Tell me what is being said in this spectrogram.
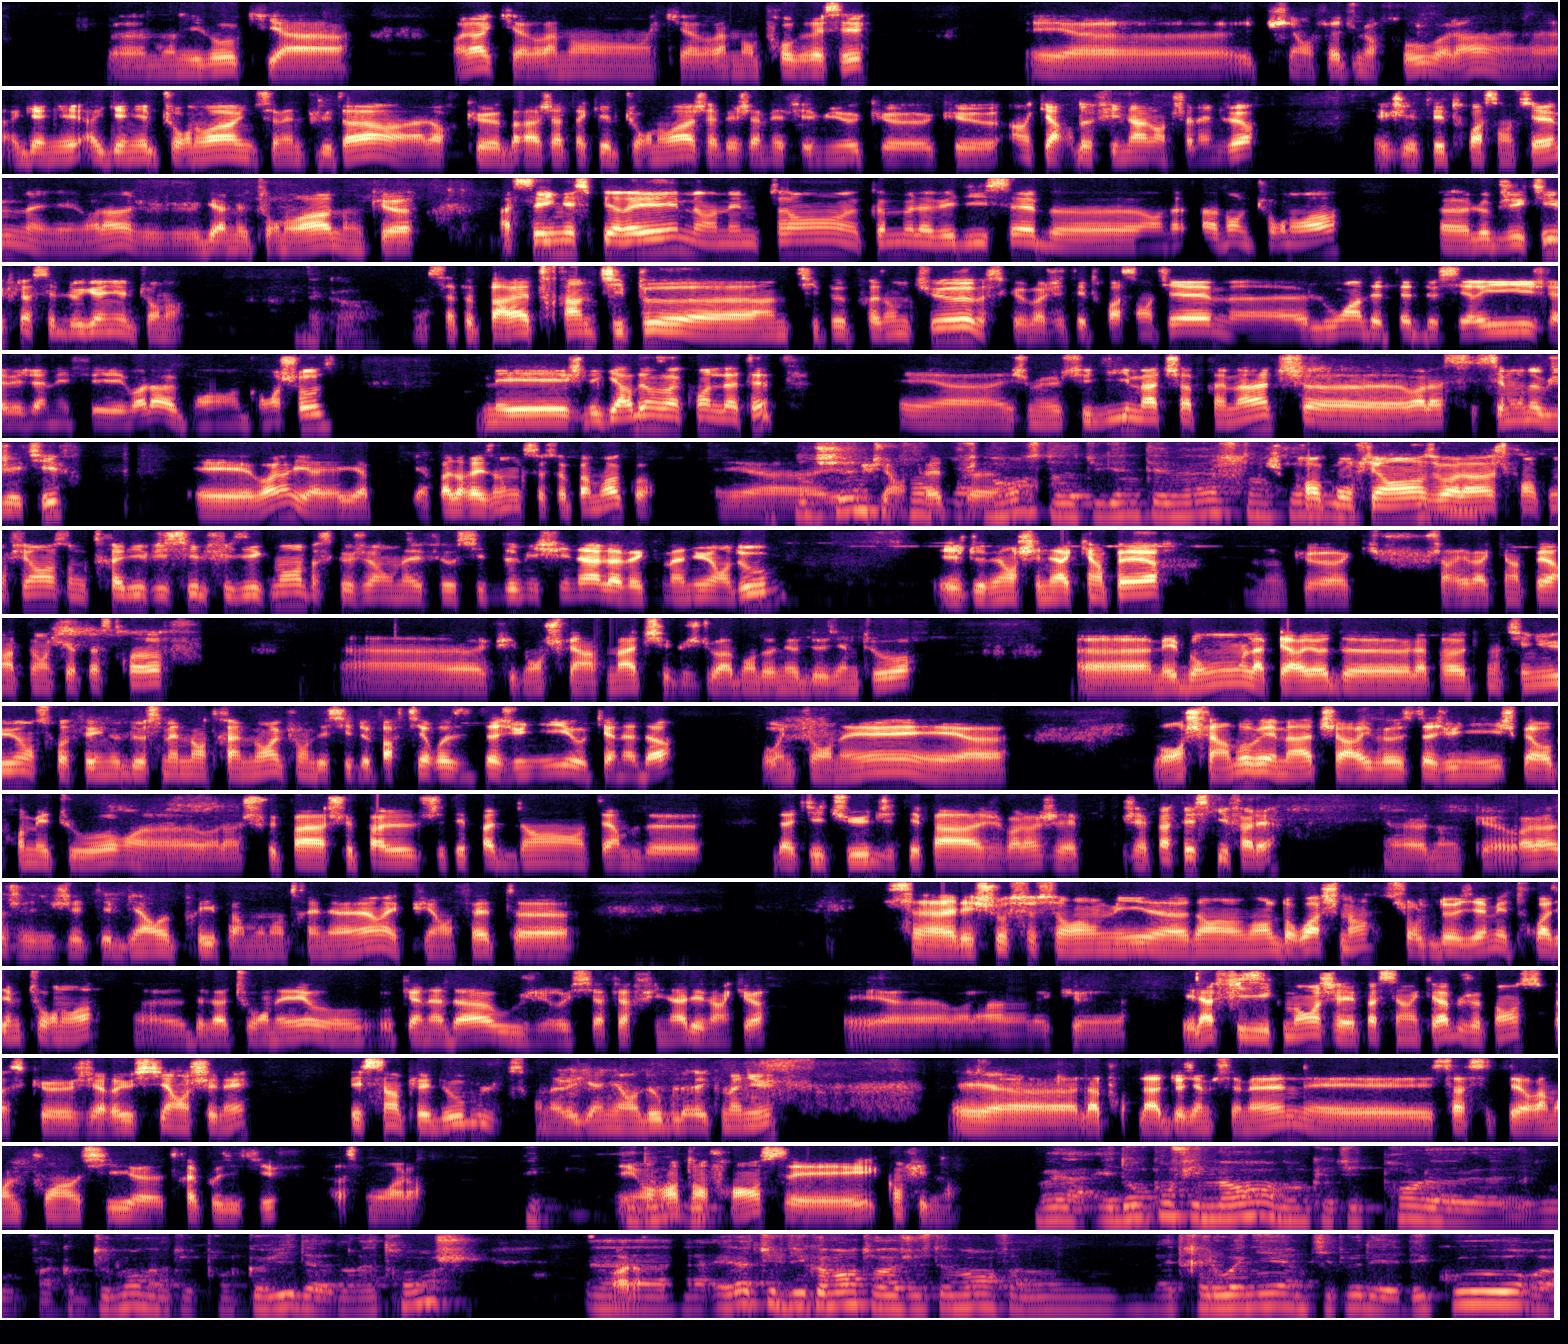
euh, mon niveau qui a, voilà, qui a vraiment, qui a vraiment progressé. Et, euh, et, puis en fait, je me retrouve voilà à gagner, à gagner le tournoi une semaine plus tard, alors que bah, j'attaquais le tournoi, j'avais jamais fait mieux que, que un quart de finale en challenger et que été 300e et voilà, je, gagne le tournoi. Donc euh, assez inespéré, mais en même temps, comme me l'avait dit Seb euh, avant le tournoi, l'objectif là, c'est de le gagner le tournoi. D'accord. Ça peut paraître un petit peu, un petit peu présomptueux parce que bah, j'étais 300e, loin des têtes de série, j'avais jamais fait voilà grand, grand chose, mais je l'ai gardé dans un coin de la tête et je me suis dit match après match, voilà, c'est mon objectif. Et voilà, il n'y a, a, pas de raison que ce soit pas moi. Quoi. Et, euh, tu en fait, confiance, euh, tu gagnes tes matchs. Je prends confiance, voilà, je prends confiance. Donc très difficile physiquement parce que on avait fait aussi demi-finale avec Manu en double et je devais enchaîner à Quimper. Donc euh, j'arrive à Quimper un peu en catastrophe. Euh, et puis bon, je fais un match et puis je dois abandonner au deuxième tour. Euh, mais bon, la période, la période continue. On se refait une ou deux semaines d'entraînement et puis on décide de partir aux États-Unis, au Canada pour une tournée. Et bon, je fais un mauvais match, j'arrive aux États-Unis, je perds au premier tour. Euh, voilà, je fais pas, je fais pas, j'étais pas dedans en termes de d'attitude. J'étais pas, voilà, j'avais pas fait ce qu'il fallait. Euh, donc euh, voilà, j'ai été bien repris par mon entraîneur. Et puis en fait, ça, les choses se sont mis dans, dans, le droit chemin sur le deuxième et troisième tournoi de la tournée au, au Canada où j'ai réussi à faire finale et vainqueur. Et voilà, avec, et là physiquement, j'avais passé un câble, je pense, parce que j'ai réussi à enchaîner et simple et double, parce qu'on avait gagné en double avec Manu et euh, la, deuxième semaine. Et ça, c'était vraiment le point aussi euh, très positif à ce moment-là. Et, on rentre en France et confinement. Voilà. Et donc confinement, donc tu te prends le, enfin comme tout le monde, hein, tu te prends le Covid dans la tronche. Euh, et là, tu le vis comment, toi, justement, enfin, être éloigné un petit peu des, des cours,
